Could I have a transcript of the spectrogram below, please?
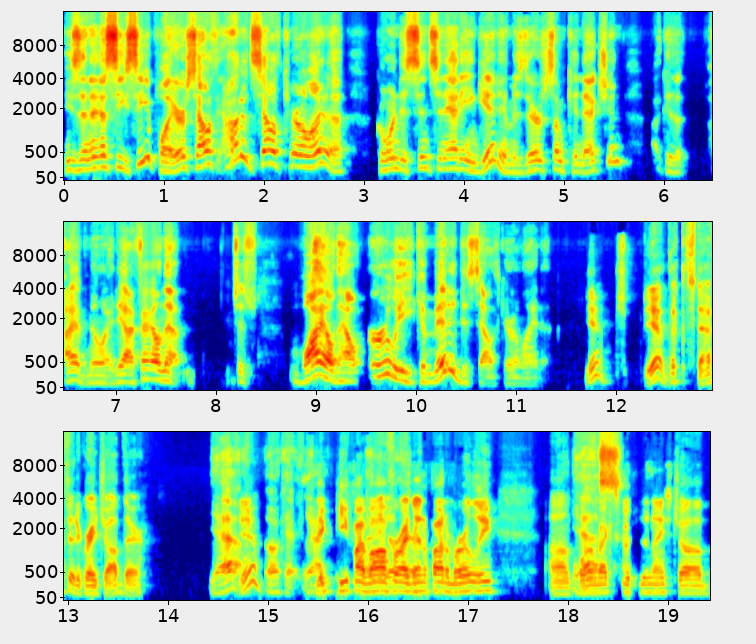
he's an SEC player. South, how did South Carolina go into Cincinnati and get him? Is there some connection? Because I have no idea. I found that just wild how early he committed to South Carolina. Yeah, yeah. The staff did a great job there. Yeah. Yeah. Okay. Yeah, Big P five offer identified him early. Um, quarterbacks coach did a nice job.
